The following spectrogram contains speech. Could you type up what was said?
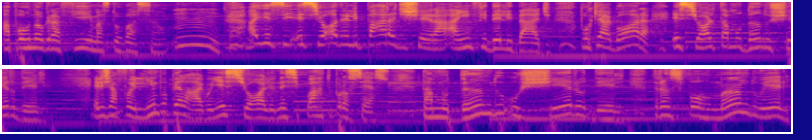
a pornografia e masturbação. Hum. Aí esse, esse ódio ele para de cheirar a infidelidade. Porque agora esse óleo está mudando o cheiro dele ele já foi limpo pela água, e esse óleo, nesse quarto processo, está mudando o cheiro dele, transformando ele,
